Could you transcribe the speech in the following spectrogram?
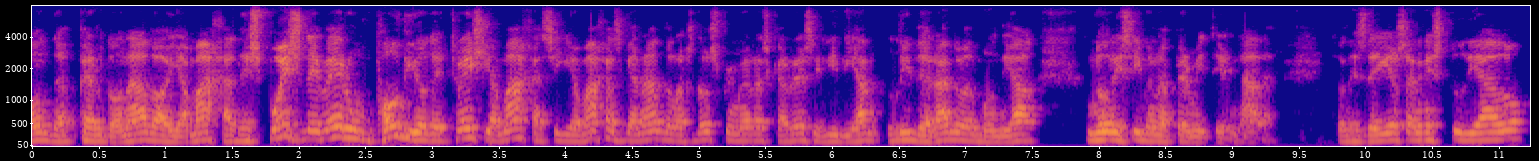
Honda perdonado a Yamaha después de ver un podio de tres Yamahas y Yamahas ganando las dos primeras carreras y liderando el mundial, no les iban a permitir nada. Entonces ellos han estudiado,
